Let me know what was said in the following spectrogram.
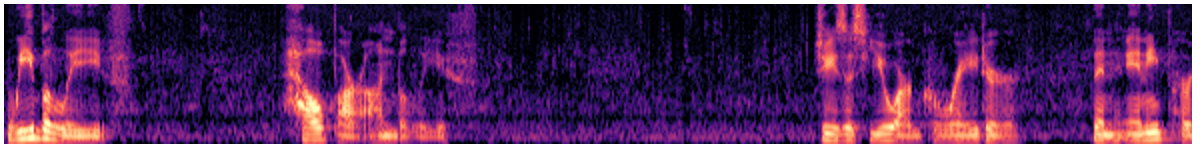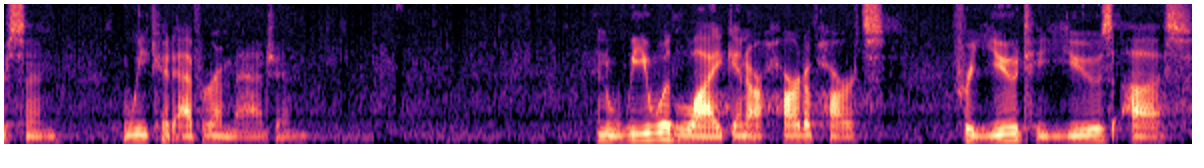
We believe. Help our unbelief. Jesus, you are greater than any person we could ever imagine. And we would like, in our heart of hearts, for you to use us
